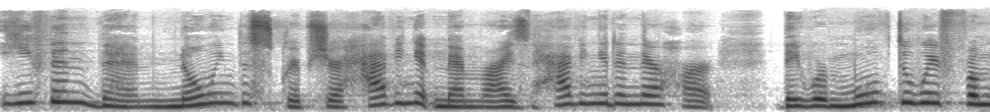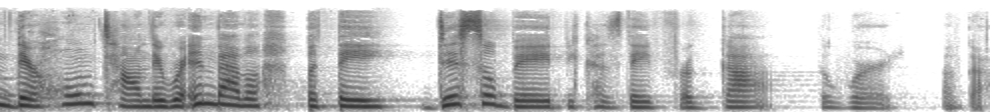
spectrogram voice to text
even them knowing the scripture, having it memorized, having it in their heart, they were moved away from their hometown. They were in Babylon, but they disobeyed because they forgot the word of God.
